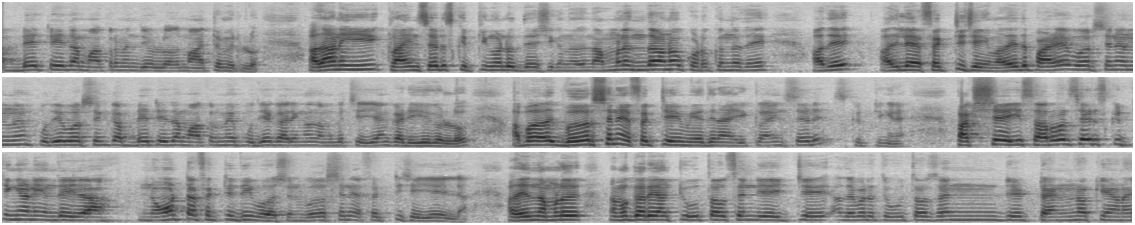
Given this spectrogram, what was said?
അപ്ഡേറ്റ് ചെയ്താൽ മാത്രമേ എന്തേ ഉള്ളൂ അത് മാറ്റം വരുള്ളൂ. അതാണ് ഈ ക്ലയന്റ് സൈഡ് സ്ക്രിപ്റ്റിംഗ് കൊണ്ട് ഉദ്ദേശിക്കുന്നത്. നമ്മൾ എന്താണോ കൊടുക്കുന്നത് അത് അതിൽ എഫക്റ്റ് ചെയ്യും. അതായത് പഴയ വേർഷനിൽ നിന്ന് പുതിയ വേർഷനിലേക്ക് അപ്ഡേറ്റ് ചെയ്താൽ മാത്രമേ പുതിയ കാര്യങ്ങൾ നമുക്ക് ചെയ്യാൻ കഴിയുകയുള്ളൂ. അപ്പോൾ വേർഷനെ എഫക്റ്റ് ചെയ്യും ഏതിനാ? ഈ ക്ലയന്റ് സൈഡ് സ്ക്രിപ്റ്റിങ്ങിനെ പക്ഷേ ഈ സർവർ സൈഡ് സ്ക്രിപ്റ്റിംഗ് ആണ് എന്ത് ചെയ്യുക? Not effect the version version effect ചെയ്യയില്ല. അതായത് നമ്മൾ നമുക്കറിയാം ടൂ തൗസൻഡ് എയ്റ്റ് അതേപോലെ ടൂ തൗസൻഡ് ടെൻ ഒക്കെയാണ്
